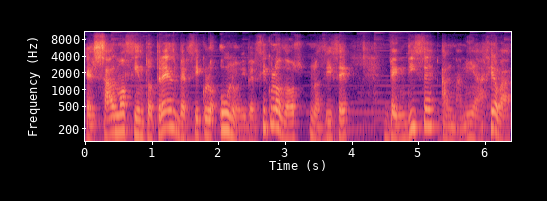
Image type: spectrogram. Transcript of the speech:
El Salmo 103, versículo 1 y versículo 2 nos dice, bendice alma mía a Jehová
